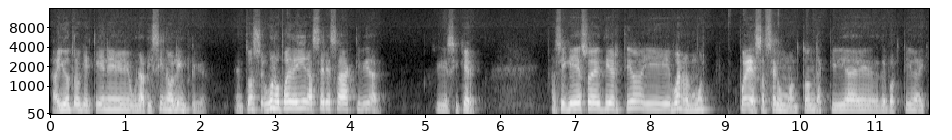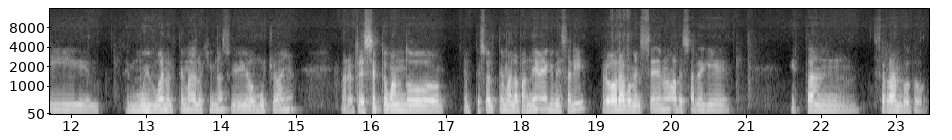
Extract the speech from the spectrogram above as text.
Hay otro que tiene una piscina olímpica. Entonces uno puede ir a hacer esa actividad, si, si quiere. Así que eso es divertido y bueno, puedes hacer un montón de actividades deportivas aquí. Es muy bueno el tema de los gimnasios, yo llevo muchos años. Bueno, excepto cuando empezó el tema de la pandemia que me salí, pero ahora comencé de nuevo a pesar de que están cerrando todo.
